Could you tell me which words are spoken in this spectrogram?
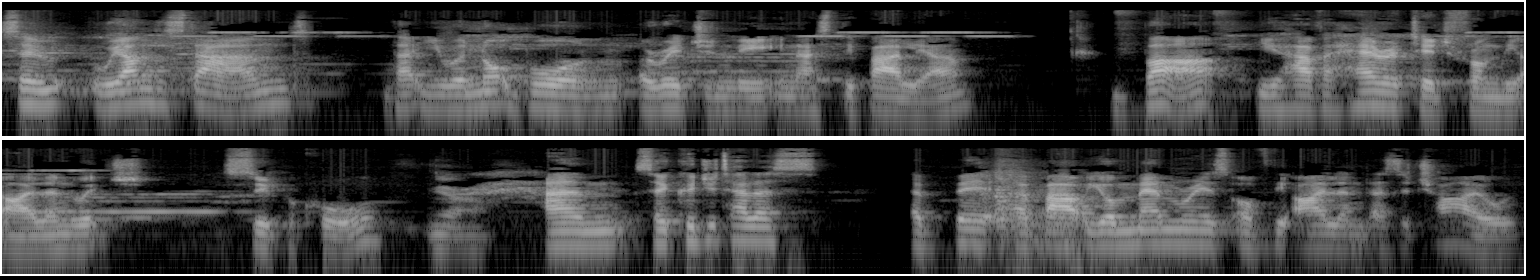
So we understand that you were not born originally in Astypalaia, but you have a heritage from the island, which is super cool. Yeah. and so could you tell us a bit about your memories of the island as a child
